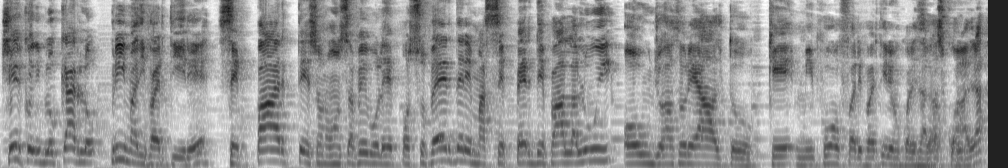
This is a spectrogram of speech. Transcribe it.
cerco di bloccarlo prima di partire. Se parte, sono consapevole che posso perdere, ma se perde palla lui, ho un giocatore alto che mi può far ripartire con qualità esatto. la squadra.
